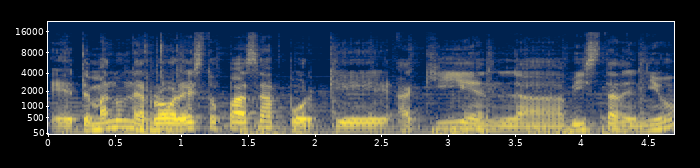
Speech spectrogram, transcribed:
Eh, te mando un error, esto pasa porque aquí en la vista de new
